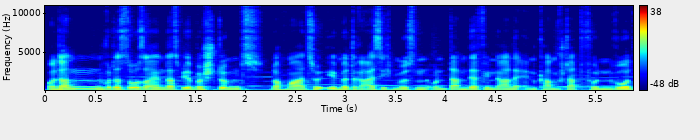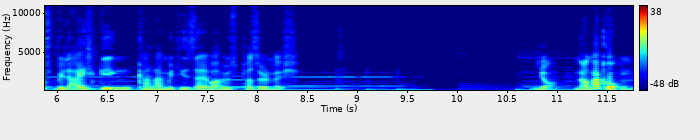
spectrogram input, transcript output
Und dann wird es so sein, dass wir bestimmt nochmal zur Ebene 30 müssen und dann der finale Endkampf stattfinden wird. Vielleicht gegen Calamity selber höchstpersönlich. Ja, na mal gucken.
